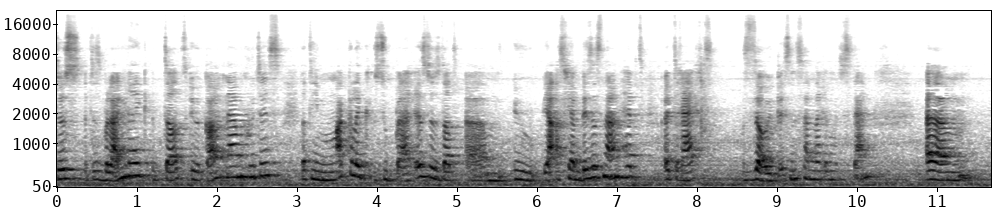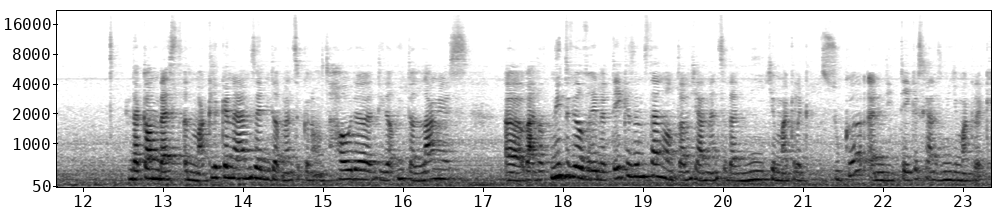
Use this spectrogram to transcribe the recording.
Dus het is belangrijk dat uw accountnaam goed is, dat die makkelijk zoekbaar is. Dus dat um, uw, ja, als je een businessnaam hebt, uiteraard zou uw businessnaam daarin moeten staan. Um, dat kan best een makkelijke naam zijn die dat mensen kunnen onthouden, die dat niet te lang is, uh, waar dat niet te veel vreemde tekens in staan, want dan gaan mensen dat niet gemakkelijk zoeken en die tekens gaan ze niet gemakkelijk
